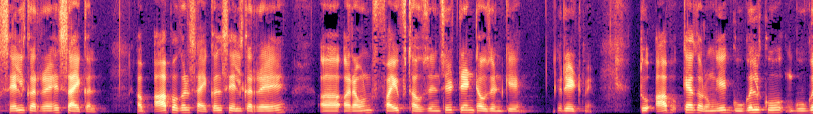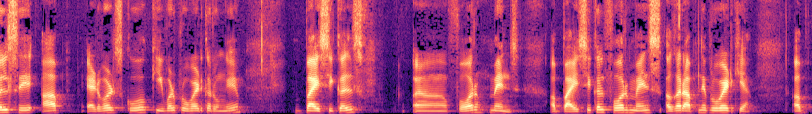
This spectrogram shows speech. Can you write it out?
सेल कर रहे हैं साइकिल अब आप अगर साइकिल सेल कर रहे हैं अराउंड फाइव थाउज़ेंड से टेन थाउज़ेंड के रेट में तो आप क्या करोगे? गूगल को गूगल से आप एडवर्ड्स को कीवर्ड प्रोवाइड करोगे बाइसिकल्स फॉर मेंस अब बाइसिकल फॉर मेंस अगर आपने प्रोवाइड किया, अब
